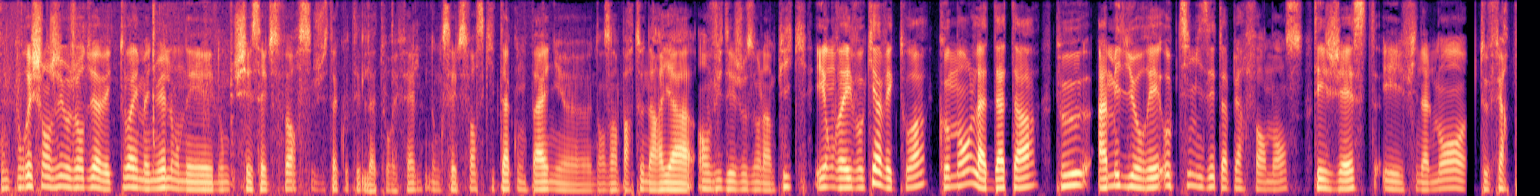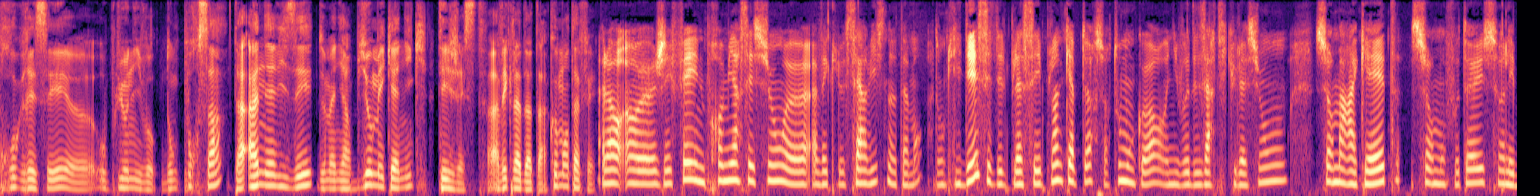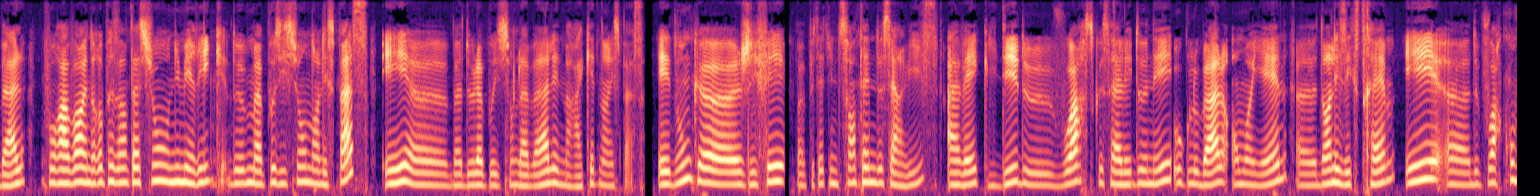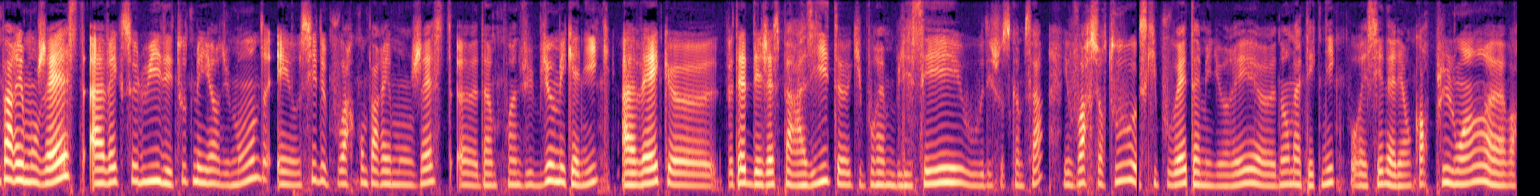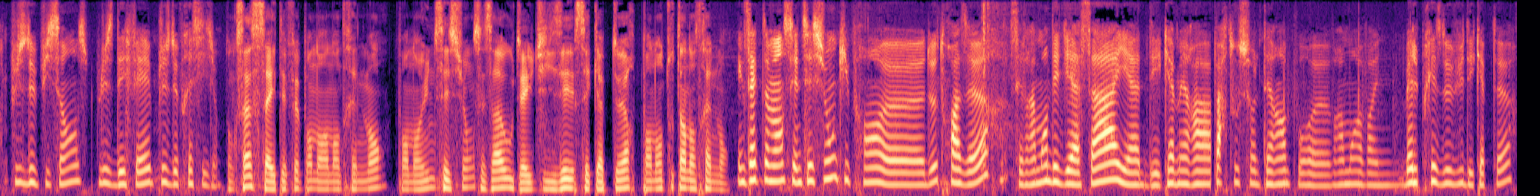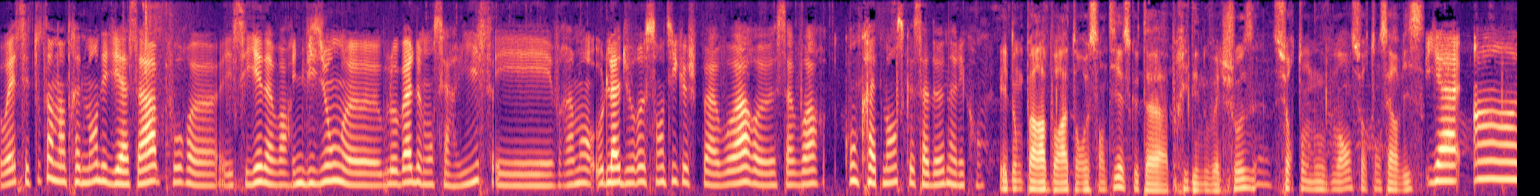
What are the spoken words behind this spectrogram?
Donc pour échanger aujourd'hui avec toi, Emmanuel, on est donc chez Salesforce, juste à côté de la Tour Eiffel. Donc Salesforce qui t'accompagne euh, dans un partenariat en vue des Jeux Olympiques. Et on va évoquer avec toi comment la data peut améliorer, optimiser ta performance, tes gestes et finalement te faire progresser euh, au plus haut niveau. Donc pour ça, tu as analysé de manière biomécanique tes gestes avec la data. Comment tu as fait? Alors euh, j'ai fait une première session avec le service notamment. Donc l'idée c'était de placer plein de capteurs sur tout mon corps au niveau des articulations, sur ma raquette, sur mon fauteuil sur les balles pour avoir une représentation numérique de ma position dans l'espace et euh, bah, de la position de la balle et de ma raquette dans l'espace. Et donc euh, j'ai fait bah, peut-être une centaine de services avec l'idée de voir ce que ça allait donner au global en moyenne euh, dans les extrêmes et de pouvoir comparer mon geste avec celui des toutes meilleures du monde et aussi de pouvoir comparer mon geste d'un point de vue biomécanique avec peut-être des gestes parasites qui pourraient me blesser ou des choses comme ça et voir surtout ce qui pouvait être amélioré dans ma technique pour essayer d'aller encore plus loin, euh, avoir plus de puissance, plus d'effet, plus de précision. Donc ça, ça a été fait pendant un entraînement, pendant une session, c'est ça, où tu as utilisé ces capteurs pendant tout un entraînement? Exactement, c'est une session qui prend 2-3 euh, heures. C'est vraiment dédié à ça. Il y a des caméras partout sur le terrain pour euh, vraiment avoir une belle prise de vue des capteurs. Ouais, c'est tout un entraînement dédié à ça pour essayer d'avoir une vision globale de mon service et vraiment au-delà du ressenti que je peux avoir, savoir concrètement ce que ça donne à l'écran. Et donc par rapport à ton ressenti, est-ce que tu as appris des nouvelles choses sur ton mouvement, sur ton service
